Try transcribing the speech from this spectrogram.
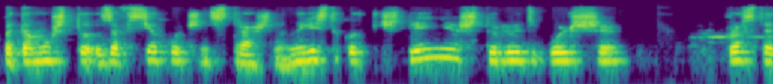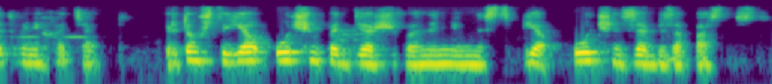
потому что за всех очень страшно. Но есть такое впечатление, что люди больше просто этого не хотят. При том, что я очень поддерживаю анонимность, я очень за безопасность.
